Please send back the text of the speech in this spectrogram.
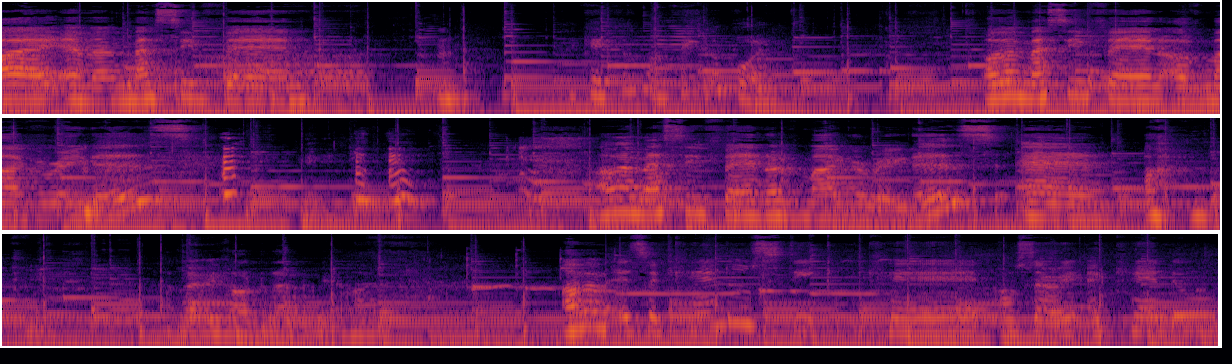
I am a massive fan. Okay, come on, be a good boy. I'm a massive fan of margaritas. I'm a massive fan of margaritas, and let me hold it up a bit higher. I'm a, it's a candlestick care. Oh, sorry, a candle.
